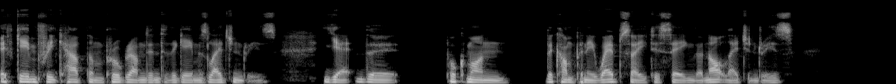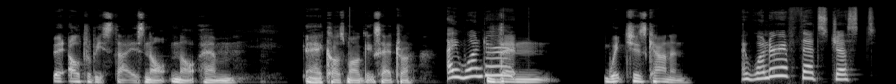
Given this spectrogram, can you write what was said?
if Game Freak have them programmed into the game as legendaries, yet the Pokemon, the company website is saying they're not legendaries. Ultra Beast that is not not um, uh, Cosmog etc. I wonder. Then which is canon? I wonder if that's just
